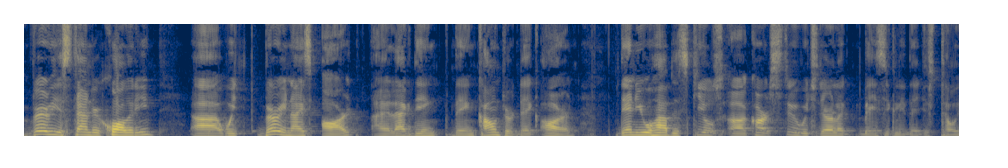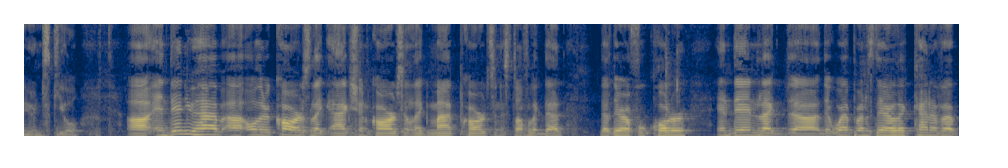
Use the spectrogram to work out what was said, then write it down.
very standard quality, uh, with very nice art. I like the, the encounter deck art. Then you have the skills uh, cards too, which they're like basically they just tell you in skill. Uh, and then you have uh, other cards like action cards and like map cards and stuff like that that they're a full color. And then like the the weapons, they're like kind of a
